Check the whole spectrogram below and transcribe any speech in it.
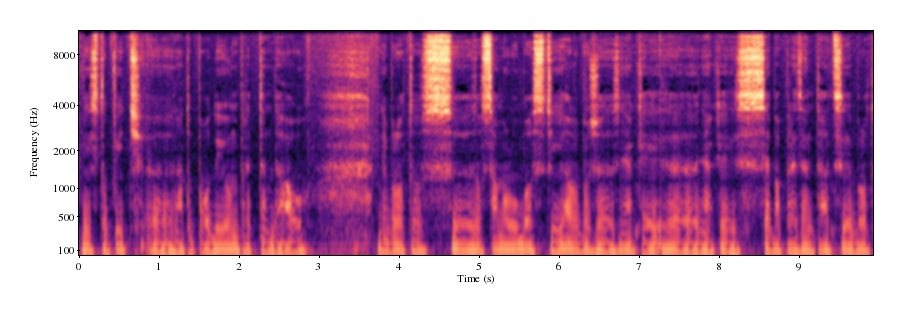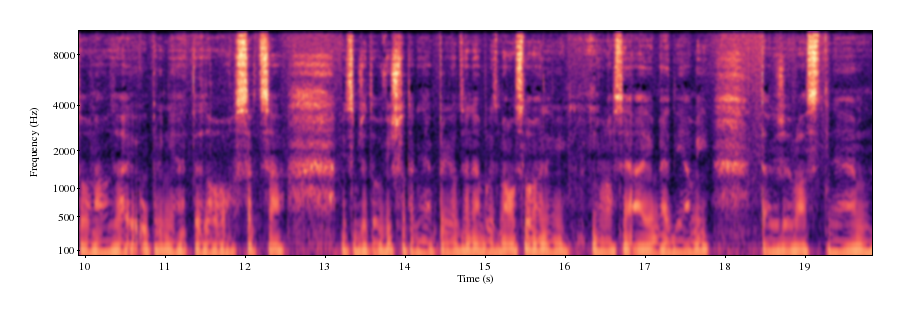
vystúpiť e, na to pódium pred ten DAO. Nebolo to z, zo samolúbosti alebo že z nejakej, e, nejakej seba prezentácie, bolo to naozaj úprimne zo srdca. Myslím, že to vyšlo tak nejak prirodzené a boli sme oslovení vlastne aj médiami, takže vlastne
